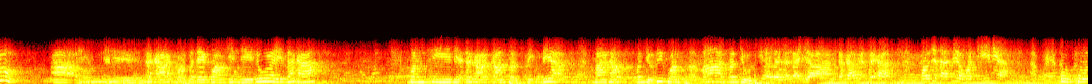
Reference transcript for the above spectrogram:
ลูกอ่านะคะขอแสดงความยินดีด้วยนะคะ บางทีเนี่ยนะคะการตัดสินเนี่ย มาครับ มันอยู่ที่ความสามารถ มันอยู่ที่อะไรหลาย ๆ อย่างนะคะ เห็นไหมคะ เพราะฉะนั้นเนี่ยวันนี้เนี่ยบุคคล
